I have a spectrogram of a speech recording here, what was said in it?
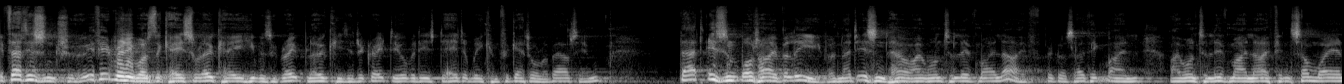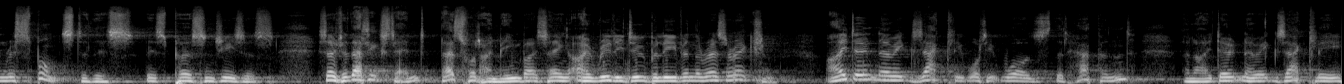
if that isn't true, if it really was the case, well, okay, he was a great bloke, he did a great deal, but he's dead and we can forget all about him. That isn't what I believe, and that isn't how I want to live my life, because I think my, I want to live my life in some way in response to this, this person, Jesus. So, to that extent, that's what I mean by saying I really do believe in the resurrection. I don't know exactly what it was that happened, and I don't know exactly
